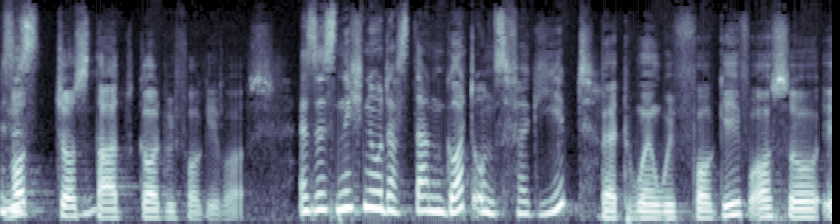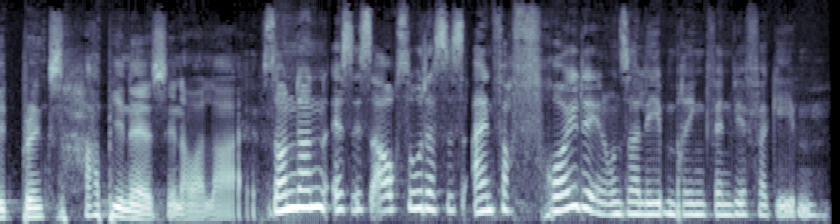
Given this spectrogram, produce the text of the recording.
Es not just that God will forgive us, es ist nicht nur, dass dann Gott uns vergibt, but when we forgive also, it brings happiness in our lives. sondern es ist auch so, dass es einfach Freude in unser Leben bringt, wenn wir vergeben.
